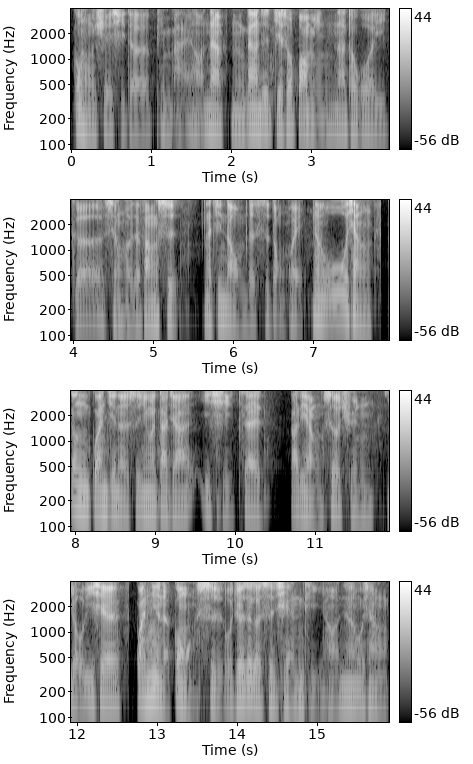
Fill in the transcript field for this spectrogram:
共同学习的品牌哈。那嗯，当然这是接受报名，那透过一个审核的方式，那进到我们的私董会。那我想更关键的是，因为大家一起在。大店长社群有一些观念的共识，我觉得这个是前提哈。那我想，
